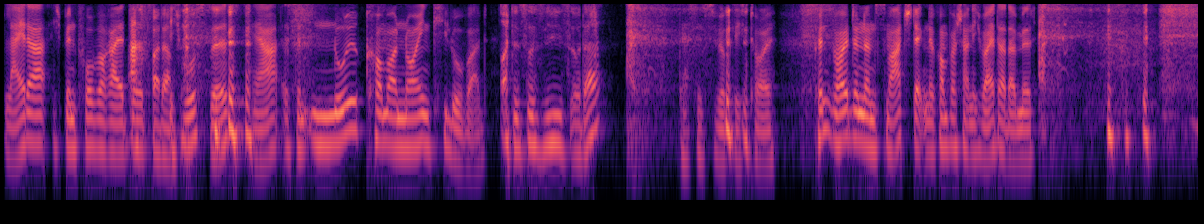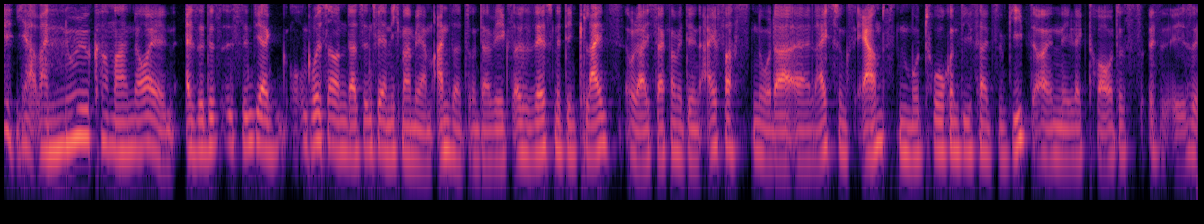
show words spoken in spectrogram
leider, ich bin vorbereitet. Ach, ich wusste es. ja, es sind 0,9 Kilowatt. Oh, das ist so süß, oder? Das ist wirklich toll. Könnten wir heute in einen Smart stecken, der kommt wahrscheinlich weiter damit. ja, aber 0,9. Also das ist, sind ja größer und da sind wir ja nicht mal mehr im Ansatz unterwegs. Also selbst mit den kleinsten oder ich sag mal mit den einfachsten oder äh, leistungsärmsten Motoren, die es halt so gibt in Elektroautos, also,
